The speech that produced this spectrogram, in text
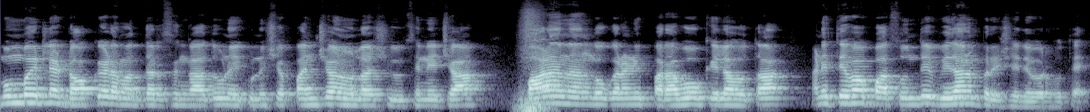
मुंबईतल्या डॉकेड मतदारसंघातून एकोणीसशे पंच्याण्णवला शिवसेनेच्या बाळा नांगोकरांनी पराभव केला होता आणि तेव्हापासून ते विधान परिषदेवर होते.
